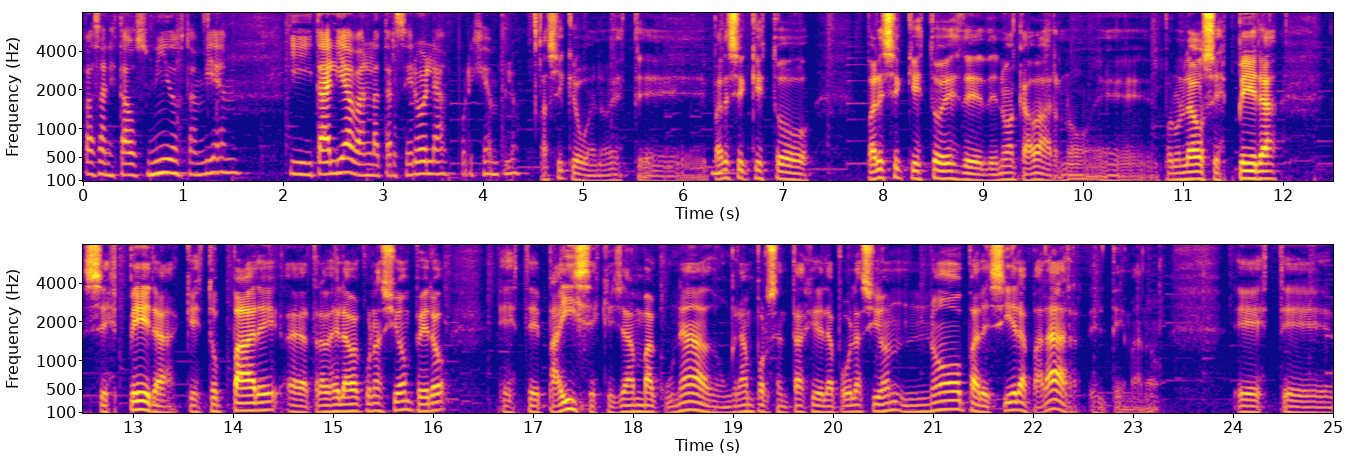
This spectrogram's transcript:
Pasa en Estados Unidos también. Y Italia va en la tercera ola, por ejemplo. Así que bueno, este, parece que esto parece que esto es de, no acabar, ¿no? Eh, por un lado se espera, se espera que esto pare eh, a través de la vacunación, pero este, países que ya han vacunado un gran porcentaje de la población no pareciera parar el tema, ¿no? Este,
